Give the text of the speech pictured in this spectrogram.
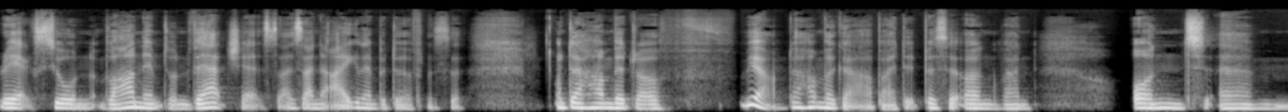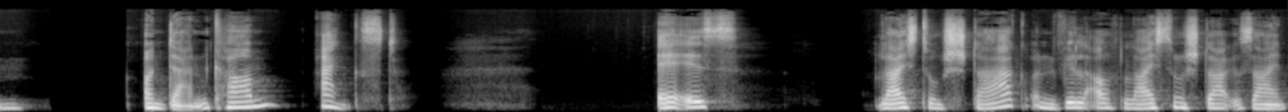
Reaktionen wahrnimmt und wertschätzt, also seine eigenen Bedürfnisse. Und da haben wir drauf, ja, da haben wir gearbeitet, bis er irgendwann. Und, ähm, und dann kam Angst. Er ist leistungsstark und will auch leistungsstark sein.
